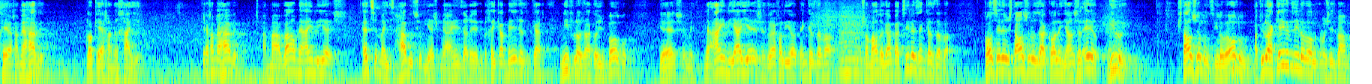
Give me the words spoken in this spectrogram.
כיח המהווה. לא כרך המחיה, כרך המהווה. המעבר מאין ליש. עצם ההזהבות של יש מאין זה הרי בחיק הברז זה כך נפלא של הקדוש ברוך הוא. יש, מאין נהיה יש, זה לא יכול להיות, אין כזה דבר. שאמרנו גם באצילס אין כזה דבר. כל סדר השטר שלו זה הכל עניין של עיר, גילוי. השטר שלו זה אילו ואולול, אפילו הכלים זה אילו ואולול כמו שהסברנו.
